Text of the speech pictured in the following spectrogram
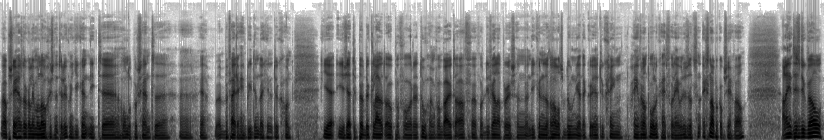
Maar op zich is het ook alleen maar logisch natuurlijk, want je kunt niet eh 100% eh, eh, ja, beveiliging bieden, omdat je natuurlijk gewoon, je, je zet de public cloud open voor eh, toegang van buitenaf, eh, voor developers, en, die kunnen er van alles op doen. Ja, daar kun je natuurlijk geen, geen verantwoordelijkheid voor nemen, dus dat sn- snap ik op zich wel. Alleen het is natuurlijk wel,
